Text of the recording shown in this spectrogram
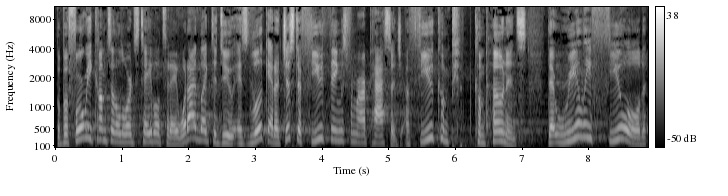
But before we come to the Lord's table today, what I'd like to do is look at a, just a few things from our passage, a few comp- components that really fueled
